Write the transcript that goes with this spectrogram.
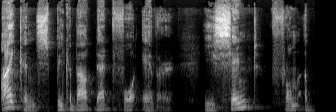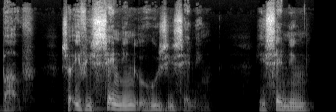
I can speak about that forever. He sent from above. So if he's sending, who's he sending? He's sending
